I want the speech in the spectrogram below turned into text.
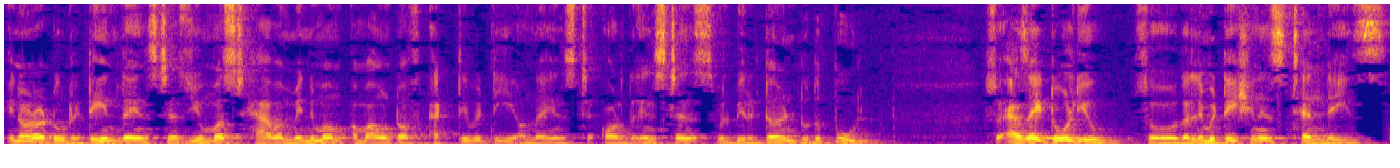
in order to retain the instance you must have a minimum amount of activity on the instance or the instance will be returned to the pool. So as I told you so the limitation is 10 days.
